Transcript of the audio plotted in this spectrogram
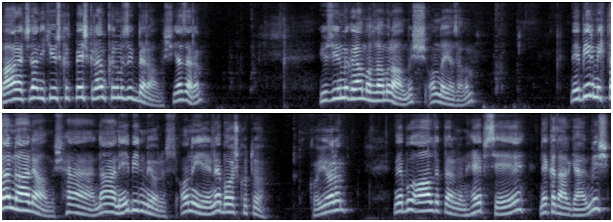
Baharatçıdan 245 gram kırmızı biber almış. Yazarım. 120 gram ıhlamur almış. Onu da yazalım. Ve bir miktar nane almış. Ha, naneyi bilmiyoruz. Onun yerine boş kutu koyuyorum. Ve bu aldıklarının hepsi ne kadar gelmiş?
